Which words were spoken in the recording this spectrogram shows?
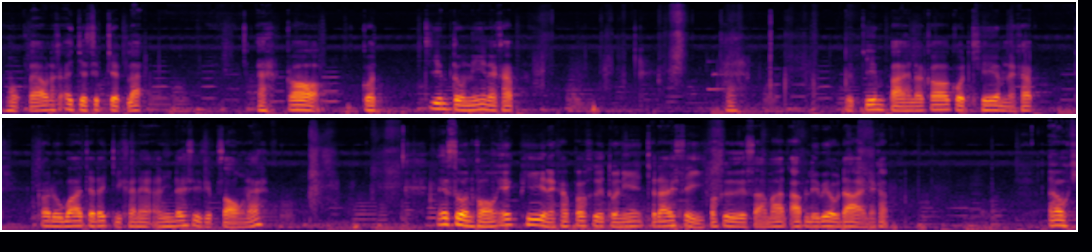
76 แล้วนะครับไอ้77ล้วอะก็กด จิ้มตรงนี้นะครับกดจิ้มไปแล้วก็กดเข้มนะครับ ก็ดูว่าจะได้กี่คะแนน อันนี้ได้ 42 นะ ในส่วนของ XP นะครับ ก็คือตัวนี้จะได้ 4 ก็คือสามารถอัพเลเวลได้นะครับอะโอเค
